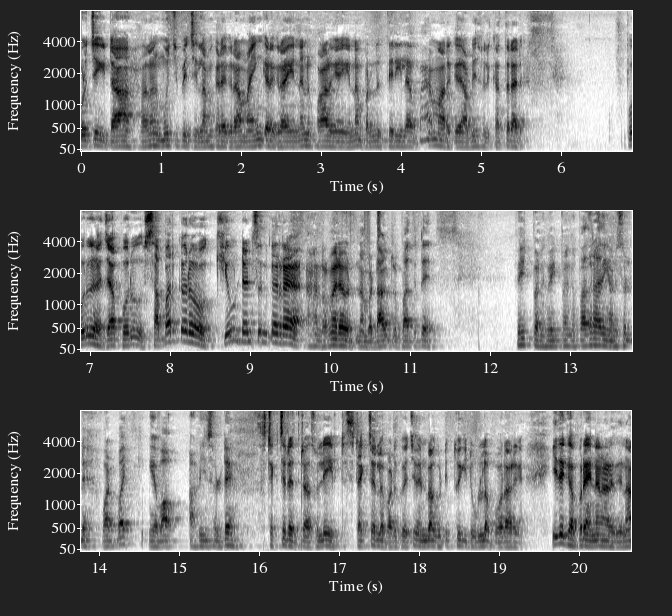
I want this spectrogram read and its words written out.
ஒழிச்சிக்கிட்டா அதனால் மூச்சு பேச்சு இல்லாமல் கிடக்குறா மயங்க கிடக்குறா என்னன்னு பாருங்க எனக்கு என்ன பண்ணுறது தெரியல பயமாக இருக்குது அப்படின்னு சொல்லி கத்துறாரு. பொறு ராஜா பொறு சபர்கரோ கியூ டென்ஷன் கர்ற மாதிரி நம்ம டாக்டர் பார்த்துட்டு வெயிட் பண்ணுங்க வெயிட் பண்ணுங்க பதறாதீங்கன்னு சொல்லிட்டு வாட் பாய் இங்கே வா அப்படின்னு சொல்லிட்டு ஸ்ட்ரக்சர் எடுத்துட்டா சொல்லி ஸ்ட்ரக்சரில் படுக்க வச்சு வெண்பா குட்டி தூக்கிட்டு உள்ளே போகிறாருங்க இதுக்கப்புறம் என்ன நடக்குதுன்னா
